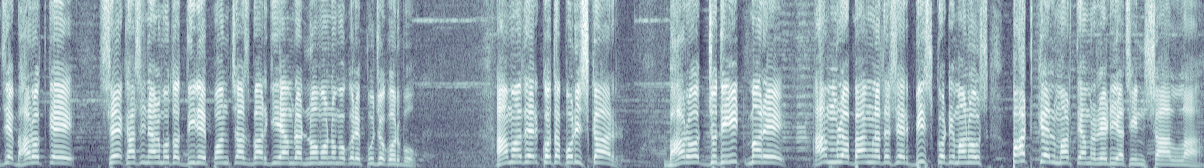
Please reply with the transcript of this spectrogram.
যে ভারতকে শেখ হাসিনার মতো দিনে পঞ্চাশ বার গিয়ে আমরা নম নম করে পুজো করব। আমাদের কথা পরিষ্কার। ভারত যদি ইট মারে, আমরা বাংলাদেশের বিশ কোটি মানুষ পাটকেল মারতে আমরা রেডি আছি, ইনশাআল্লাহ।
